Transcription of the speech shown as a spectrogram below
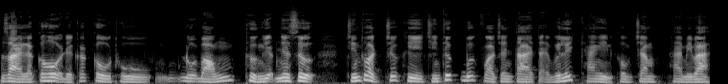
Giải là cơ hội để các cầu thủ đội bóng thử nghiệm nhân sự, chiến thuật trước khi chính thức bước vào tranh tài tại V-League 2023.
